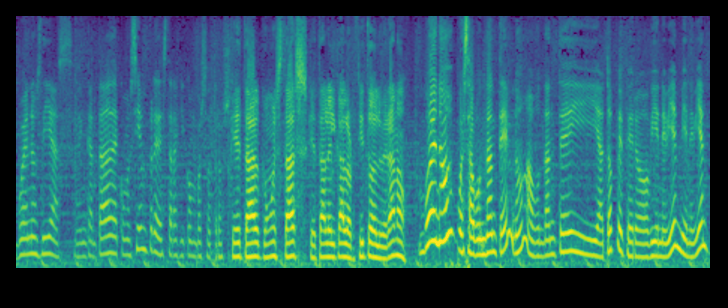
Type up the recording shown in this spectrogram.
Buenos días, encantada de, como siempre de estar aquí con vosotros. ¿Qué tal? ¿Cómo estás? ¿Qué tal el calorcito del verano? Bueno, pues abundante, ¿no? Abundante y a tope, pero viene bien, viene bien.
